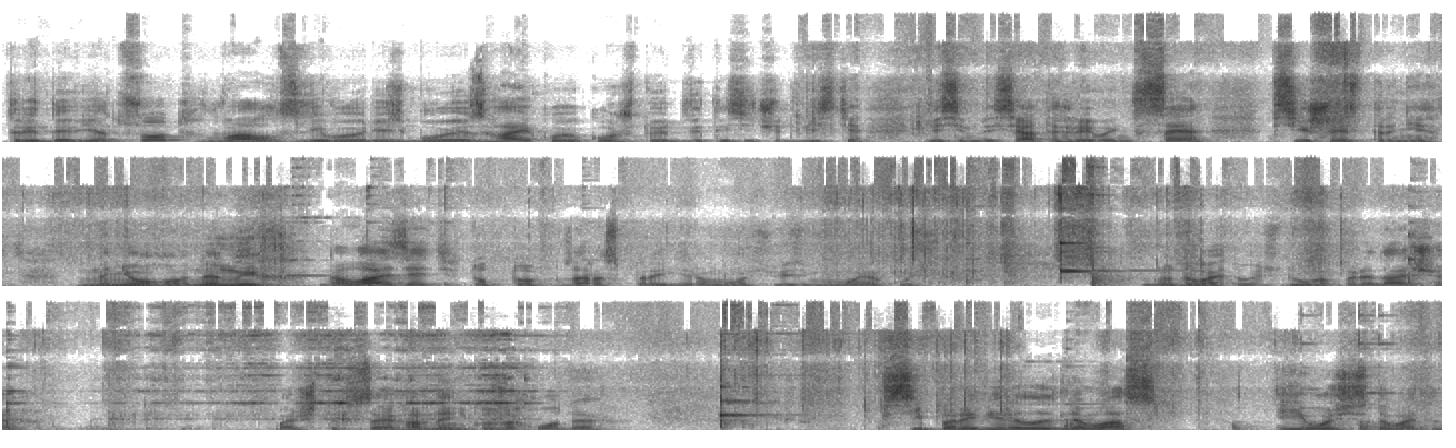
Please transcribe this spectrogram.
3900, вал з лівою різьбою з гайкою коштує 2280 гривень. Все, всі шестерні на нього, на них налазять. Тобто зараз перевіримо, ось візьмемо якусь. Ну, давайте ось друга передача. Бачите, все гарненько заходить. Всі перевірили для вас. І ось давайте,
